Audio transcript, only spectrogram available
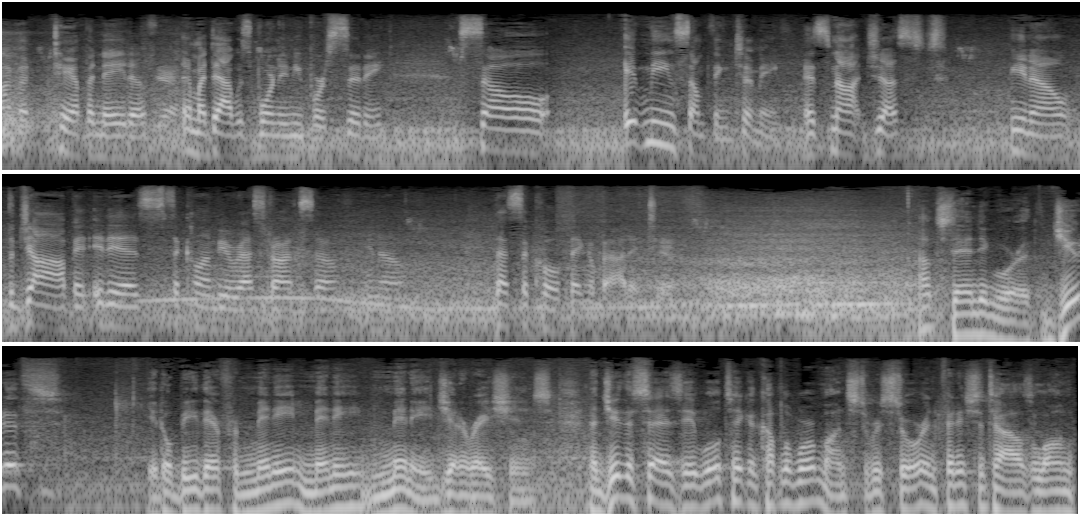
I'm a Tampa native yeah. and my dad was born in Ybor City. So it means something to me. It's not just you know, the job. It, it is the Columbia restaurant, so, you know that's the cool thing about it too. Outstanding work. Judith's, it'll be there for many, many, many generations. Now Judith says it will take a couple of more months to restore and finish the tiles along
